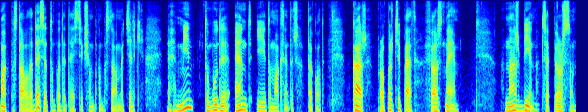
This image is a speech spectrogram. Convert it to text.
max поставили 10, то буде 10. Якщо ми поставимо тільки е, min, то буде end і до max integer. Так от. Каже property path, first name. Наш bin це person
